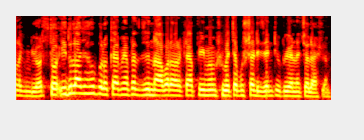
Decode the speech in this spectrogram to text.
আলাইকুম ভিউয়ার্স। তো ঈদুল আজহা উপলক্ষে আমি আপনাদের জন্য আবার একটা প্রিমিয়াম শুভেচ্ছা পোস্টার ডিজাইন টিউটোরিয়ালে চলে আসলাম।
